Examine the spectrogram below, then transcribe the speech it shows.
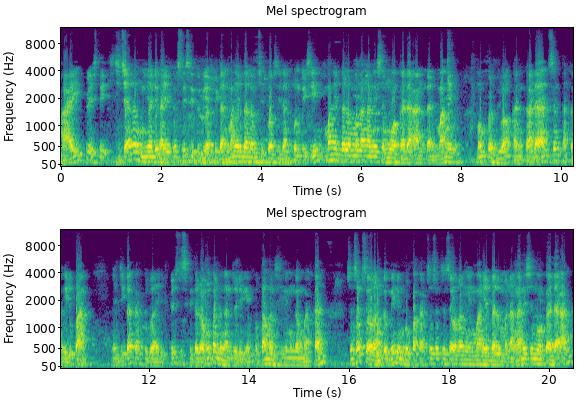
High Prestige secara umumnya The High Prestige itu diartikan mahir dalam situasi dan kondisi mahir dalam menangani semua keadaan dan mahir memperjuangkan keadaan serta kehidupan. Dan jika kartu High Prestige kita gabungkan dengan zodiak yang pertama di sini menggambarkan sosok seorang Gemini merupakan sosok seseorang yang mahir dalam menangani semua keadaan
